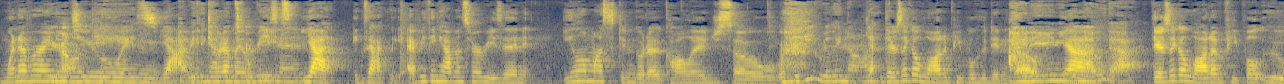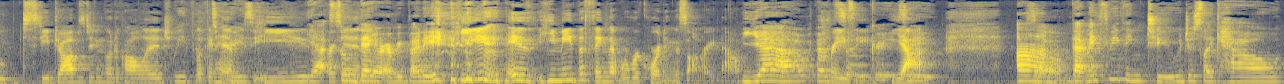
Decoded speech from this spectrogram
whenever I Your need to. pace. And yeah, I Everything can do it at my own a pace. Yeah, exactly. Everything happens for a reason. Elon Musk didn't go to college, so Did he really not? yeah, there's like a lot of people who didn't go. I didn't even yeah. know that. There's like a lot of people who Steve Jobs didn't go to college. Wait, Look at him. Crazy. He yeah. So there, everybody. he is he made the thing that we're recording this on right now. Yeah, that's Crazy. crazy. crazy. Yeah. Um, So- that makes me think too, just like how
